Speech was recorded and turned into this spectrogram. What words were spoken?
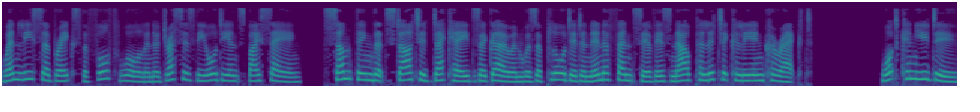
when Lisa breaks the fourth wall and addresses the audience by saying, Something that started decades ago and was applauded and inoffensive is now politically incorrect. What can you do?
